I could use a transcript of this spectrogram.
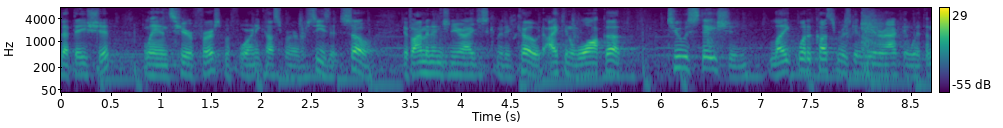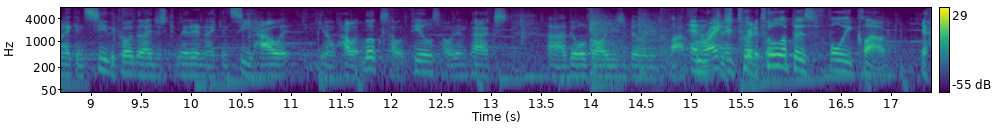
that they ship lands here first before any customer ever sees it. So if I'm an engineer, I just committed code, I can walk up to a station like what a customer is going to be interacting with and I can see the code that I just committed and I can see how it you know how it looks how it feels how it impacts uh, the overall usability of the platform And right, is Tul- Tulip is fully cloud. yeah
